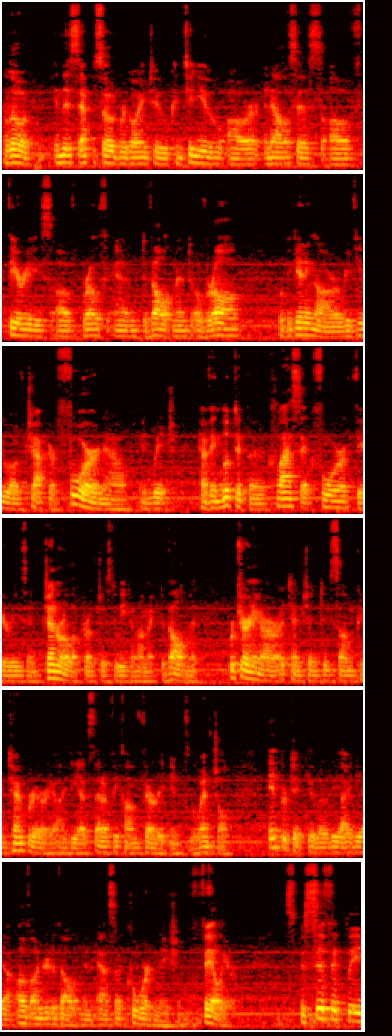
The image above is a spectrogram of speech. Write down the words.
Hello, in this episode we're going to continue our analysis of theories of growth and development overall. We're beginning our review of chapter 4 now, in which, having looked at the classic four theories and general approaches to economic development, we're turning our attention to some contemporary ideas that have become very influential. In particular, the idea of underdevelopment as a coordination failure. Specifically,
